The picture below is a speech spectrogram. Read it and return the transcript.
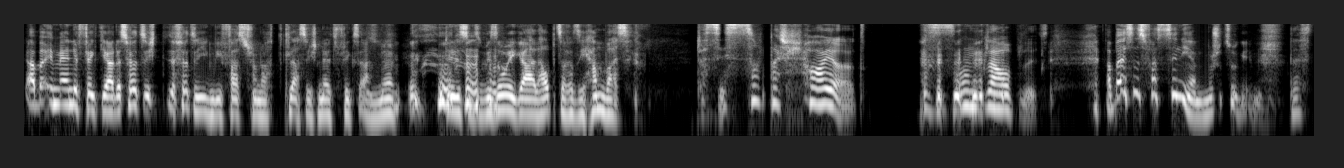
Aber im Endeffekt, ja, das hört sich, das hört sich irgendwie fast schon nach klassisch Netflix an, ne? Denen ist sowieso egal, Hauptsache sie haben was. Das ist so bescheuert. Das ist unglaublich. Aber es ist faszinierend, muss ich zugeben. Das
